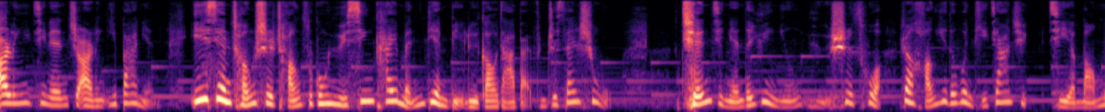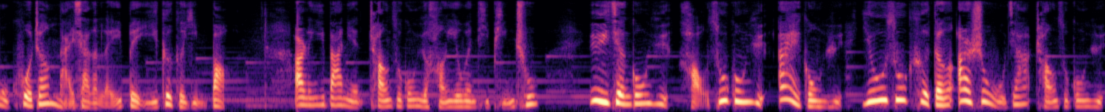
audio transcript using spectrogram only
二零一七年至二零一八年，一线城市长租公寓新开门店比率高达百分之三十五。前几年的运营与试错，让行业的问题加剧，企业盲目扩张埋下的雷被一个个引爆。二零一八年，长租公寓行业问题频出，遇见公寓、好租公寓、爱公寓、优租客等二十五家长租公寓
